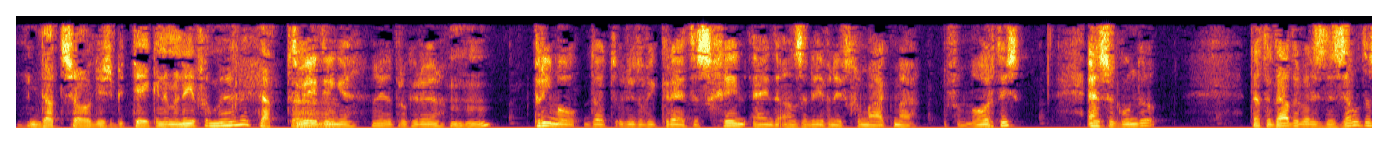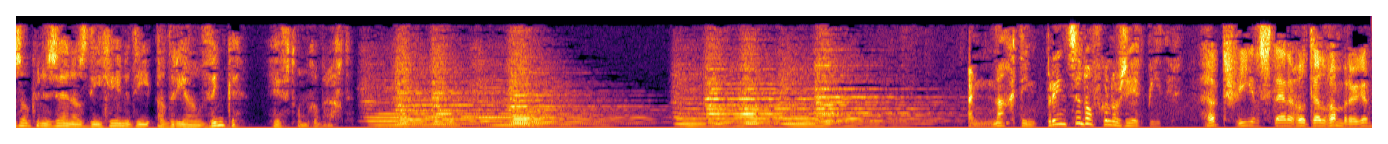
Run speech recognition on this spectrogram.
Dat zou dus betekenen, meneer Vermeulen, dat... eh, Twee dingen, meneer de procureur. mhm. Primo, dat Ludovic Krijtes geen einde aan zijn leven heeft gemaakt, maar vermoord is. En secundo, dat de dader wel eens dezelfde zou kunnen zijn als diegene die Adriaan Vinken heeft omgebracht. In Prinsenhof gelogeerd, Pieter. Het viersterren hotel van Brugge.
